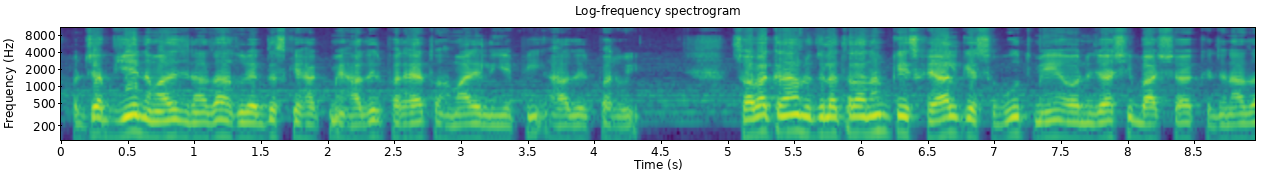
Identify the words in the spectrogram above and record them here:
اور جب یہ نماز جنازہ حضور اقدس کے حق میں حاضر پر ہے تو ہمارے لیے بھی حاضر پر ہوئی۔ صحابہ کرام رضی اللہ تعالیٰ عنہ کے اس خیال کے ثبوت میں اور نجاشی بادشاہ کا جنازہ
